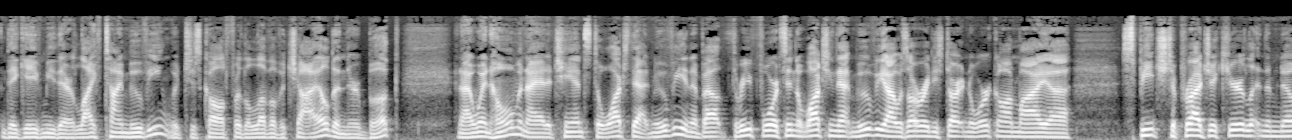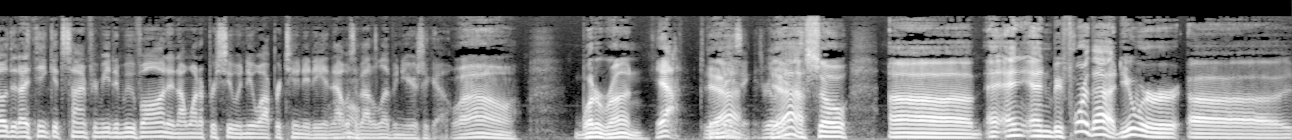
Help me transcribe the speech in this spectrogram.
they gave me their lifetime movie, which is called For the Love of a Child, and their book. And I went home and I had a chance to watch that movie. And about three fourths into watching that movie, I was already starting to work on my uh, speech to Project Cure, letting them know that I think it's time for me to move on and I want to pursue a new opportunity. And that was oh. about 11 years ago. Wow. What a run. Yeah. yeah. amazing. Really yeah. So uh, and and before that, you were uh,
